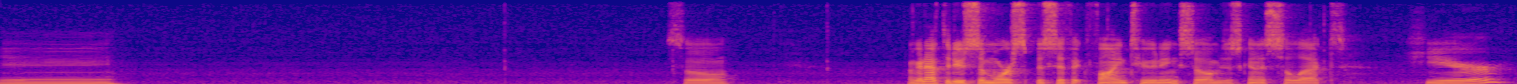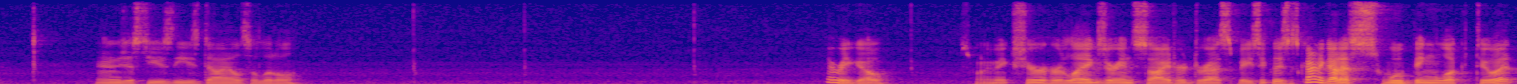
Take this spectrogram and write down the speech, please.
Okay. So I'm going to have to do some more specific fine tuning. So I'm just going to select here and just use these dials a little. There we go. Just want to make sure her legs are inside her dress, basically. So it's kind of got a swooping look to it.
